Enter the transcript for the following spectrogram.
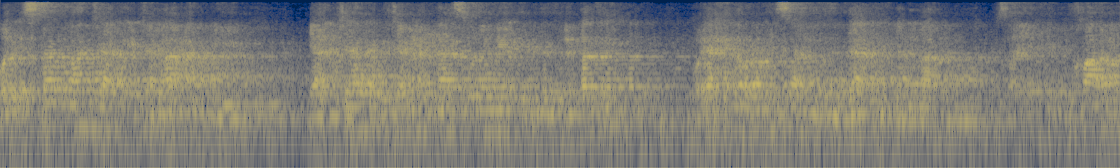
والإسلام ما جاء يا جماعة يعني جاء بجمع الناس ولم يأتي بتفرقته ويحذر الإنسان من ذلك لما يعني صحيح البخاري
